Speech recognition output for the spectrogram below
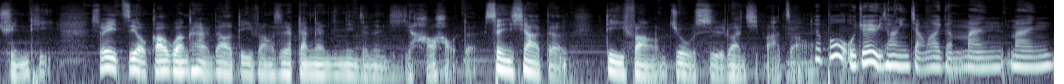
群体，所以只有高官看得到的地方是干干净净、整整齐齐、好好的，剩下的。地方就是乱七八糟。对，不过我觉得宇昌，你讲到一个蛮蛮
